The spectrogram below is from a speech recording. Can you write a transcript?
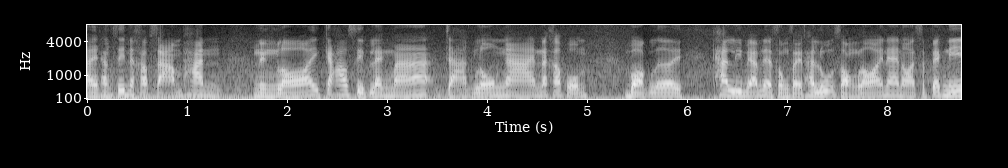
ด ๆ ทั้งสิ้นนะครับ 3,190 แรงม้าจากโรงงานนะครับผมบอกเลยถ้ารีแมปเนี่ยสงสัยทะลุ 200 แน่นอน สเปคนี้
